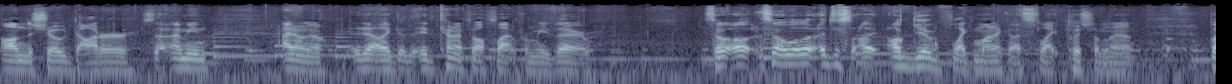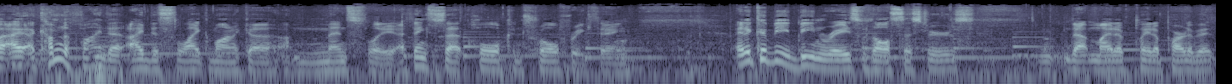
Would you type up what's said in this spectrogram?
on the show daughter. So I mean, I don't know. It, like it kind of fell flat for me there. So uh, so I just I, will give like Monica a slight push on that. But I, I, come to find that I dislike Monica immensely. I think it's that whole control freak thing, and it could be being raised with all sisters that might have played a part of it.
